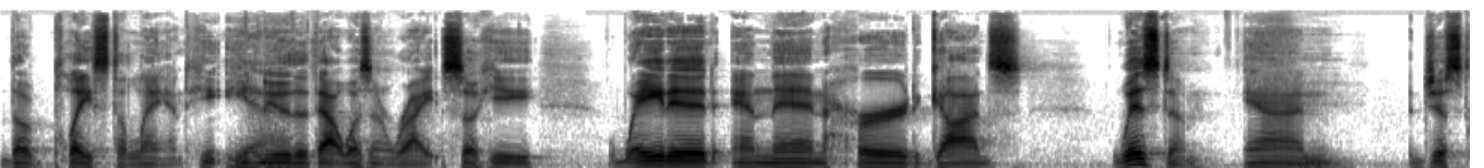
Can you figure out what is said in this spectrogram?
the place to land. He, he Yeah. knew that that wasn't right. So he waited and then heard God's wisdom and just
